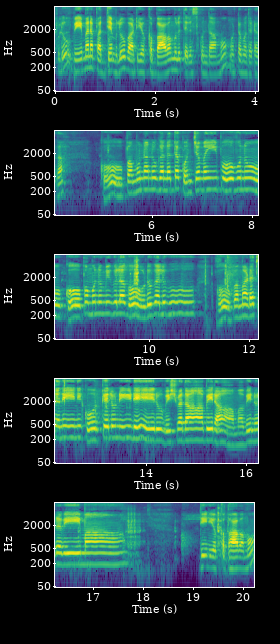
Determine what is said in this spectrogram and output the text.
ఇప్పుడు వేమన పద్యములు వాటి యొక్క భావములు తెలుసుకుందాము. మొట్టమొదటగా కోపమునను ఘనత కొంచెమైపోవును కోపమును మిగుల గోడుగలుగు గోపమడచనేని కోర్కెలు నీడేరు విశ్వదాభిరామ వినురవేమా. దీని యొక్క భావము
